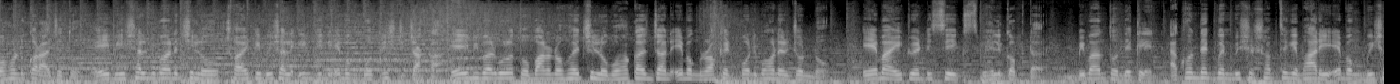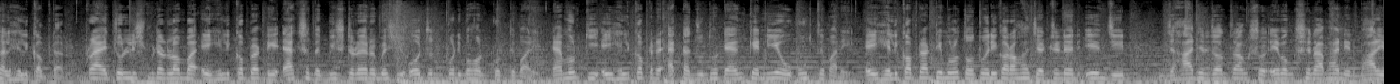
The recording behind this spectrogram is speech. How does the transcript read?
বহন করা যেত। এই বিশাল বিমানে ছিল ছয়টি বিশাল ইঞ্জিন এবং বত্রিশটি চাকা। এই বিমানগুলো তো বানানো হয়েছিল মহাকাশযান এবং রকেট পরিবহনের জন্য। MI twenty six helicopter. বিমান তো দেখলেন। এখন দেখবেন বিশ্বের সব থেকে ভারী এবং বিশাল হেলিকপ্টার। প্রায় চল্লিশ মিটার লম্বা এই হেলিকপ্টারটি একসাথে বিশ টনেরও বেশি ওজন পরিবহন করতে পারে। এমনকি এই হেলিকপ্টার একটা যুদ্ধ ট্যাঙ্কে নিয়েও উঠতে পারে। এই হেলিকপ্টারটি মূলত তৈরি করা হয়েছে ট্রেনের ইঞ্জিন, জাহাজের যন্ত্রাংশ এবং সেনাবাহিনীর ভারী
